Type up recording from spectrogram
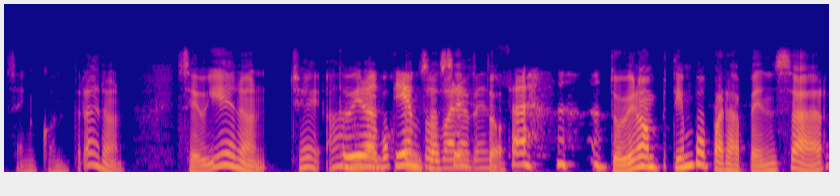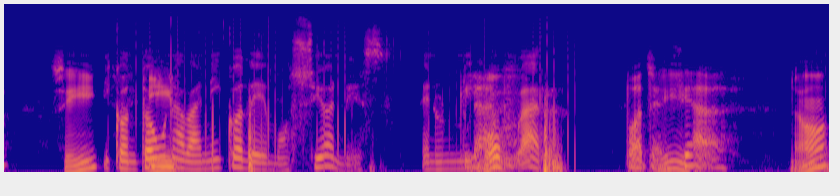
se encontraron, se vieron, che, ah, Tuvieron vos tiempo para esto. pensar. Tuvieron tiempo para pensar, ¿sí? Y con todo un abanico de emociones en un mismo Claro. Lugar. potenciadas. ¿No?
